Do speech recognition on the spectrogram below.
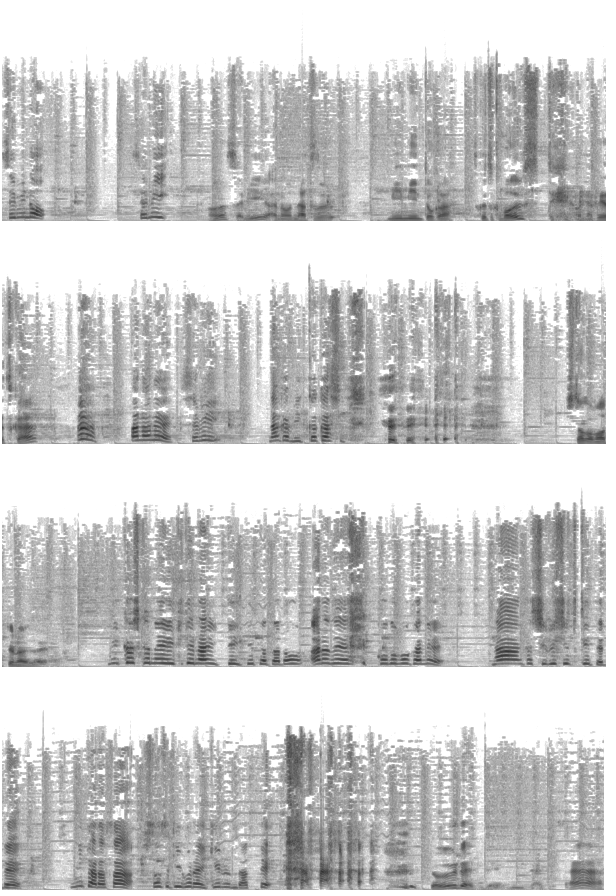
セミの、セミ。うん、セミ？あの、夏、ミンミンとか、つくつくボウスって、こんなやつか？うん、あのね、セミ、なんか3日かし、下が回ってないだよ。3日しかね、生きてないって言ってただろあれで、子供がね、なんか印つけてね、見たらさ、一月ぐらい生きるんだって。そうなんだよ、みんなでさ。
